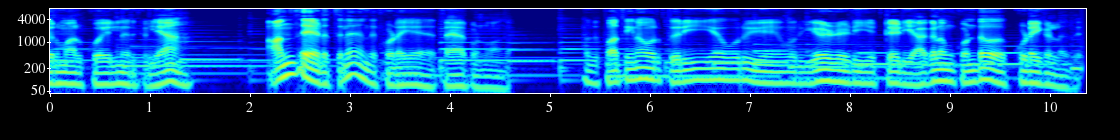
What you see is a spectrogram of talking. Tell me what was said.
பெருமாள் கோயில்னு இருக்கு இல்லையா? அந்த இடத்துல அந்த குடையை தயார் பண்ணுவாங்க. அது பார்த்திங்கன்னா ஒரு பெரிய ஒரு ஒரு ஏழு அடி எட்டு அடி அகலம் கொண்ட குடைகள் அது.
